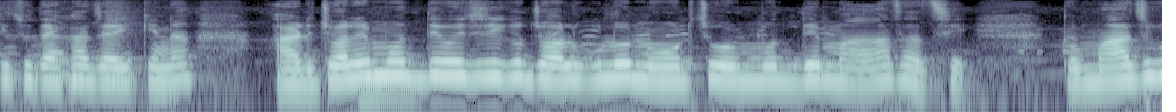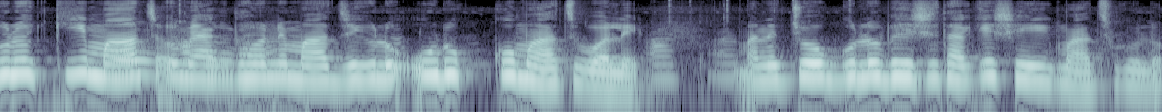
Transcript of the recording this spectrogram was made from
কিছু দেখা যায় কিনা। আর জলের মধ্যে ওই যে জলগুলো নড়ছে ওর মধ্যে মাছ আছে। তো মাছগুলো কি মাছ? ওই এক ধরনের মাছ যেগুলো উড়ুক্কু মাছ বলে। মানে চোখগুলো ভেসে থাকে সেই মাছগুলো।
